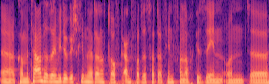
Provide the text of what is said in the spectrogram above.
äh, Kommentar unter sein Video geschrieben, hat er noch drauf geantwortet, das hat er auf jeden Fall noch gesehen und äh,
